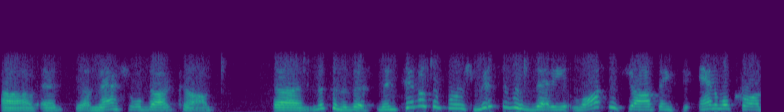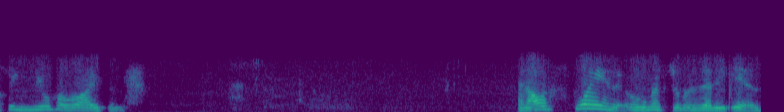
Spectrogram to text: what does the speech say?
uh, at uh, Mashable.com. Uh, listen to this. Nintendo confirms Mr. Resetti lost his job thanks to Animal Crossing New Horizons. And I'll explain who Mr. Resetti is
